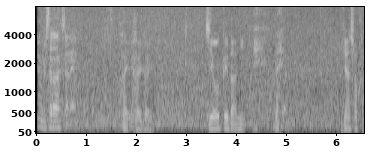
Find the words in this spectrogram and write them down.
準備しとかなくちゃね。はいはいはい。地獄谷。ね。行きましょうか。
